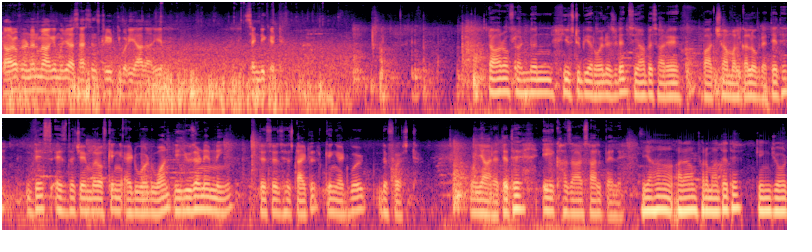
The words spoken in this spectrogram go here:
tower of London में आगे मुझे असैसिन क्रीड की बड़ी याद आ रही है। Syndicate tower of London used to be a royal residence यहाँ पे सारे बादशाह मलका लोग रहते थे। This is the chamber of King Edward one ये यूज़र नेम नहीं है। This is his title King Edward the first वो यहाँ रहते थे एक हज़ार साल पहले। यहाँ आराम फरमाते थे King George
